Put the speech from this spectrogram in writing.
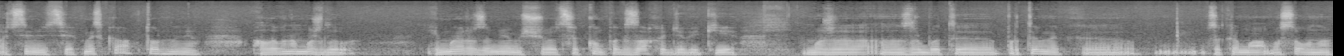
оцінюється як низька вторгнення, але вона можлива. І ми розуміємо, що це комплекс заходів, які може зробити противник, зокрема масована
